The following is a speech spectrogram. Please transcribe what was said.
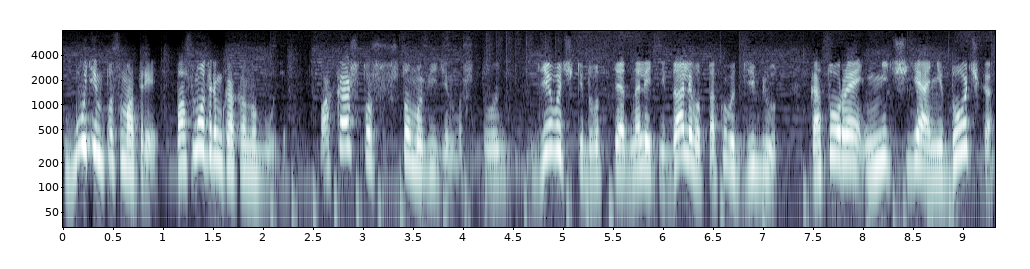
будем посмотреть, посмотрим, как оно будет. Пока что, что мы видим, что девочки 21-летней дали вот такой вот дебют, которая ничья не дочка,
